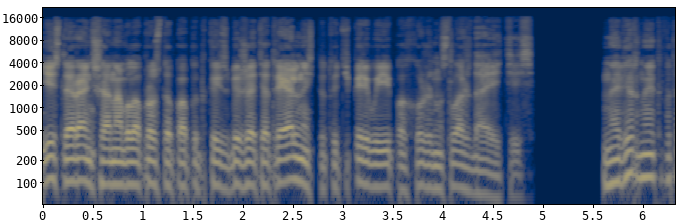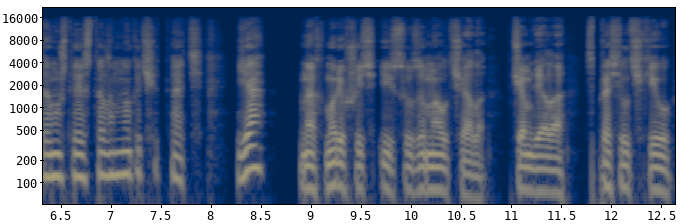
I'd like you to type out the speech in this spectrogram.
Если раньше она была просто попыткой избежать от реальности, то теперь вы ей, похоже, наслаждаетесь. Наверное, это потому, что я стала много читать. Я, нахмурившись, Ису замолчала. В чем дело? спросил Чхиу.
